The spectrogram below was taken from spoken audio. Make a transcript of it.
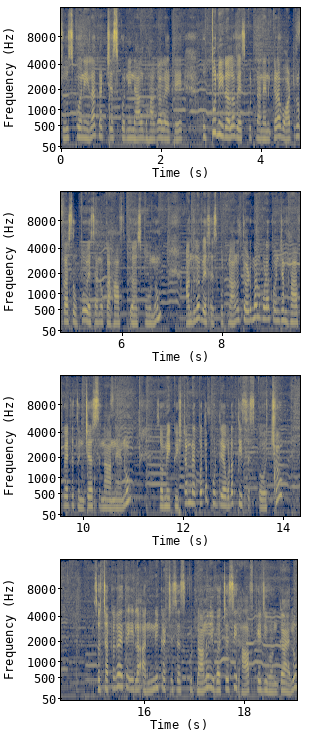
చూసుకొని ఇలా కట్ చేసుకొని నాలుగు భాగాలు అయితే ఉప్పు నీళ్ళలో వేసుకుంటున్నాను. నేను ఇక్కడ వాటర్లో కాస్త ఉప్పు వేసాను ఒక హాఫ్ స్పూను. అందులో వేసేసుకుంటున్నాను. తొడమలు కూడా కొంచెం హాఫ్గా అయితే తుంచేస్తున్నాను నేను. సో మీకు ఇష్టం లేకపోతే పూర్తిగా కూడా తీసేసుకోవచ్చు. సో చక్కగా అయితే ఇలా అన్నీ కట్ చేసేసుకుంటున్నాను. ఇవి వచ్చేసి హాఫ్ కేజీ వంకాయలు.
